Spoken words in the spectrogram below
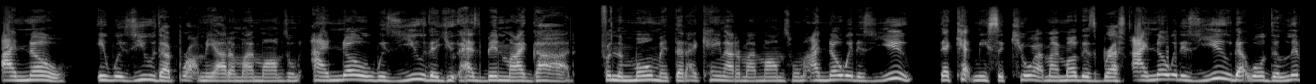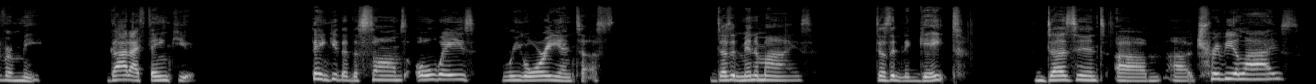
I know it was you that brought me out of my mom's womb. I know it was you that you has been my God from the moment that I came out of my mom's womb. I know it is you that kept me secure at my mother's breast. I know it is you that will deliver me. God, I thank you. Thank you that the Psalms always reorient us. Doesn't minimize, doesn't negate, doesn't um, uh, trivialize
